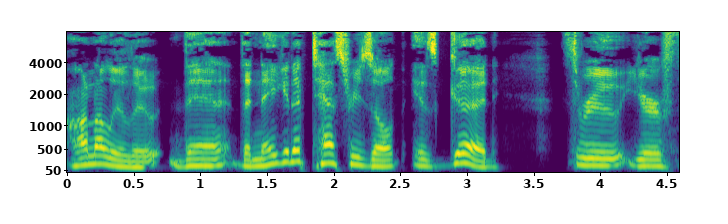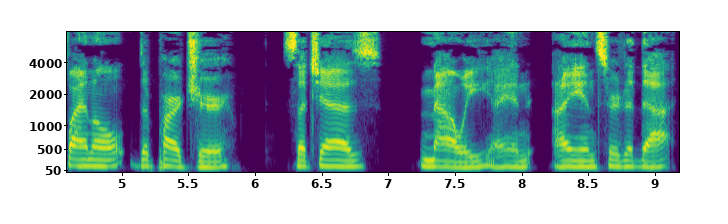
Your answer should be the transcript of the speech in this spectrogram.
Honolulu, then the negative test result is good through your final departure, such as Maui. I, I inserted that.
